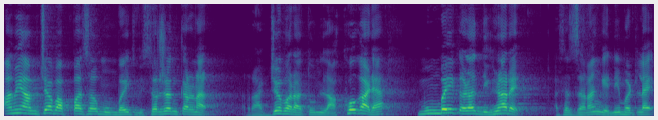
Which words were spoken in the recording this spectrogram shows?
आम्ही आमच्या बाप्पाचं मुंबईत विसर्जन करणार. राज्यभरातून लाखो गाड्या मुंबईकडे निघणार आहेत असं जरांगेंनी म्हटलंय.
